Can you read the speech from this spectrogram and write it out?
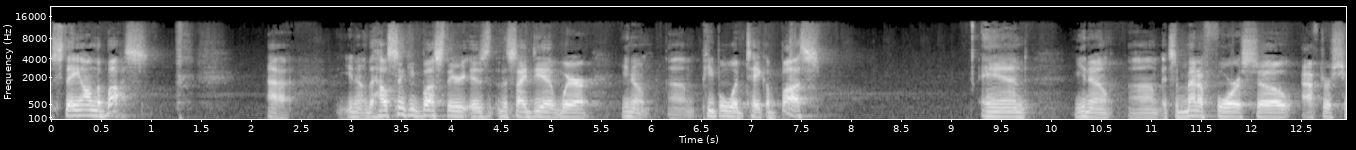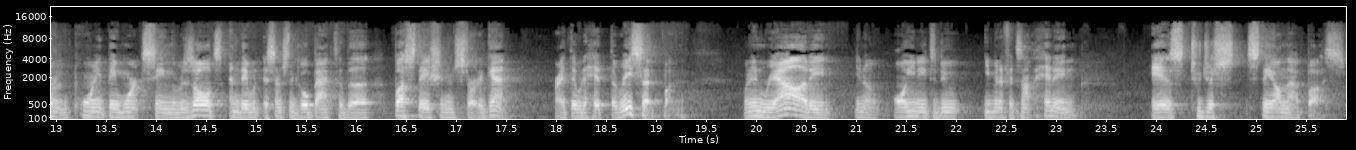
stay on the bus. Uh, you know, the Helsinki bus theory is this idea where, you know, um, people would take a bus and, you know, um, it's a metaphor. So after a certain point, they weren't seeing the results and they would essentially go back to the bus station and start again, right? They would hit the reset button. When in reality, you know, all you need to do, even if it's not hitting, is to just stay on that bus.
